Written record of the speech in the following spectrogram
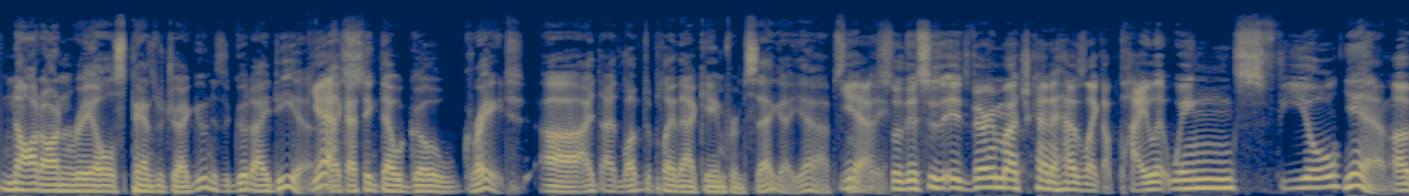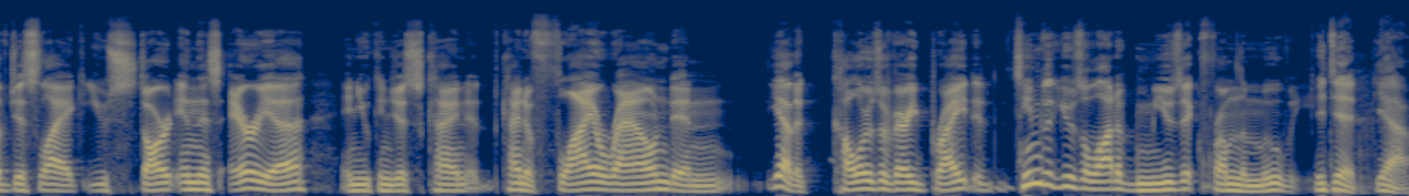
not on rails Panzer Dragoon is a good idea. like I think that would go great. Uh, I'd, I'd love to play that game from Sega. Yeah, absolutely. Yeah, so this is it very much kind of has like a Pilotwings feel. Yeah. Of just like you start in this area and you can just kind of kind of fly around and yeah, the colors are very bright. It seemed to use a lot of music from the movie. it did. Yeah, um,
